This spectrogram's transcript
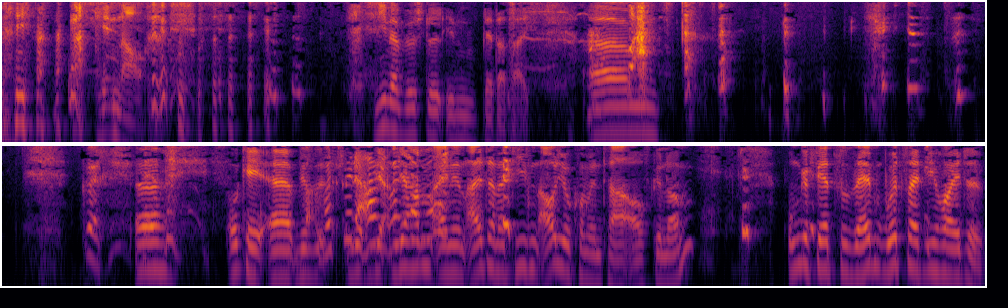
ja, genau. Wiener Würstel in Blätterteig. Ähm, Gut. okay, äh, wir, Was für wir, eine wir, Art- wir was haben wir? einen alternativen Audiokommentar aufgenommen. Ungefähr zur selben Uhrzeit wie heute.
